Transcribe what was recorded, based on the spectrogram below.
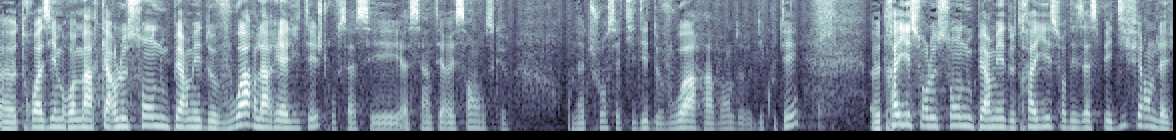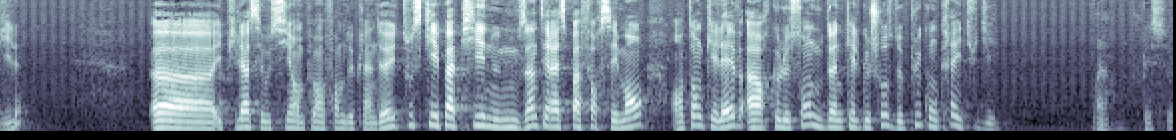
Euh, troisième remarque, car le son nous permet de voir la réalité. Je trouve ça assez, assez intéressant parce qu'on a toujours cette idée de voir avant d'écouter. Travailler sur le son nous permet de travailler sur des aspects différents de la ville. Euh, et puis là, c'est aussi un peu en forme de clin d'œil. Tout ce qui est papier ne nous intéresse pas forcément en tant qu'élève, alors que le son nous donne quelque chose de plus concret à étudier. Voilà, je vous laisse. euh,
